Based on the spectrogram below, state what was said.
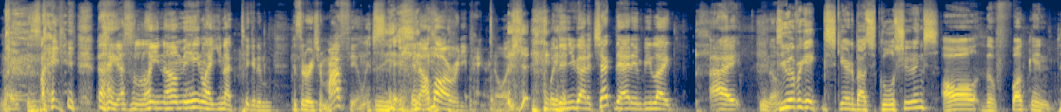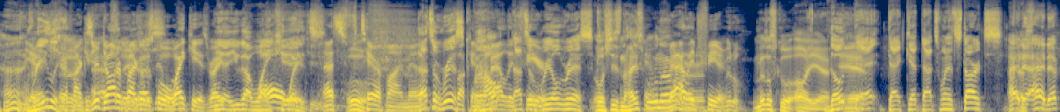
Like, it's like, like, that's, you know what I mean? Like, you're not taking into consideration my feelings. and I'm already paranoid. But then you got to check that and be like, I, you know, Do you ever get scared about school shootings? all the fucking time. Yeah, Really? Because your daughter probably goes to school with white kids, right? Yeah, you got white kids. white kids. That's terrifying, man. That's a risk, fucking bro. valid That's fear. a real risk. Well, she's in high school now. valid or- fear. Middle. Middle school. Oh yeah. Though yeah. that, that get that's when it starts. I had, that, I had that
